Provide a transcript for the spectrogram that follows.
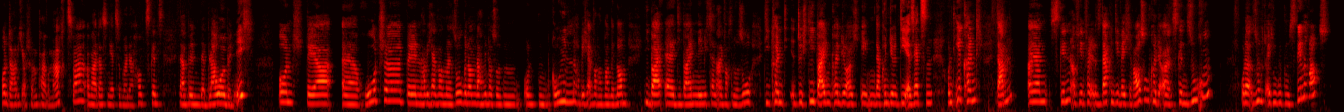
Und da habe ich auch schon ein paar gemacht zwar, aber das sind jetzt so meine Hauptskins. Da bin der blaue bin ich. Und der äh, rote, den habe ich einfach mal so genommen. Da habe ich noch so einen, und einen grünen habe ich einfach noch mal genommen. Die, be äh, die beiden nehme ich dann einfach nur so. Die könnt, durch die beiden könnt ihr euch eben, da könnt ihr die ersetzen. Und ihr könnt dann euren Skin auf jeden Fall, also da könnt ihr welche raussuchen, könnt ihr euren Skin suchen. Oder sucht euch einen guten Skin raus.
